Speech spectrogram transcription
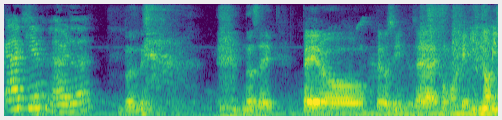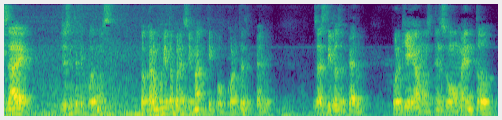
Cada quien, la verdad. No, no sé, pero, pero sí, o sea, como que, y no, y sabe, yo siento que podemos tocar un poquito por encima, tipo cortes de pelo, o sea, estilos de pelo, porque digamos, en su momento,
